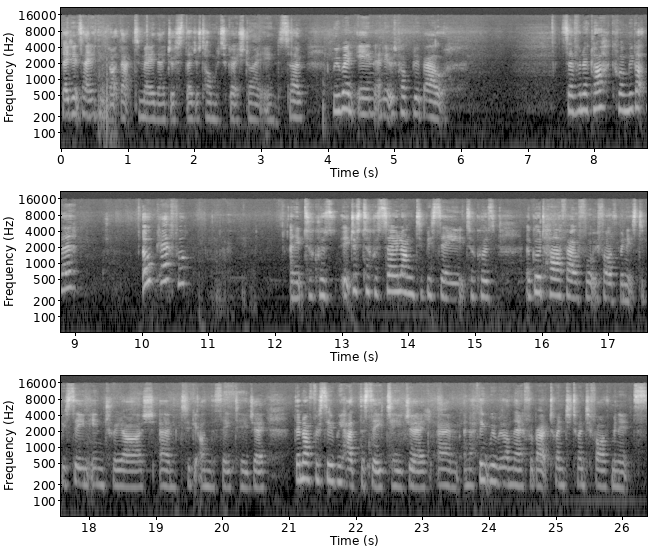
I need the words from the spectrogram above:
they didn't say anything like that to me. They just they just told me to go straight in. So we went in, and it was probably about seven o'clock when we got there. Oh, careful! And it took us. It just took us so long to be seen. It took us a good half hour, 45 minutes to be seen in triage um, to get on the CTG. Then obviously we had the CTG um, and I think we were on there for about 20-25 minutes.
